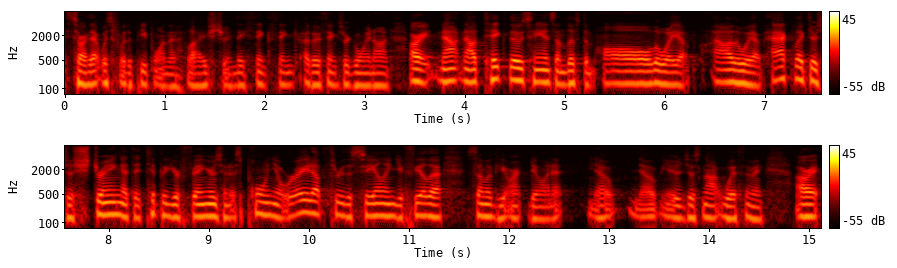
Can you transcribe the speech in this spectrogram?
Sorry, that was for the people on the live stream. They think think other things are going on. All right, now now take those hands and lift them all the way up, all the way up. Act like there's a string at the tip of your fingers and it's pulling you right up through the ceiling. You feel that? Some of you aren't doing it. No, no, you're just not with me. All right,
